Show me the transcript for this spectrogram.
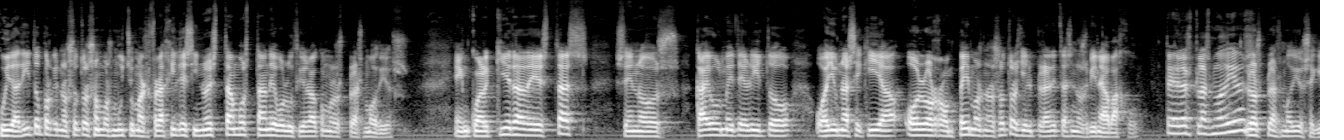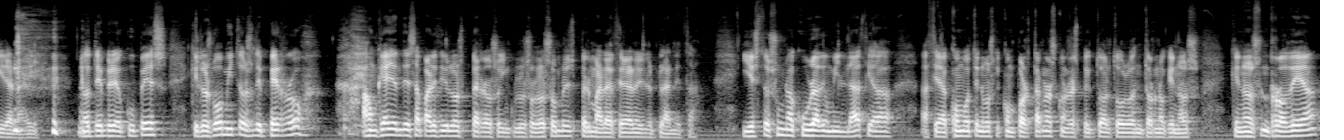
Cuidadito porque nosotros somos mucho más frágiles y no estamos tan evolucionados como los plasmodios. En cualquiera de estas se nos cae un meteorito o hay una sequía o lo rompemos nosotros y el planeta se nos viene abajo. ¿Pero los plasmodios? Los plasmodios seguirán ahí. No te preocupes que los vómitos de perro, aunque hayan desaparecido los perros o incluso los hombres, permanecerán en el planeta. Y esto es una cura de humildad hacia, hacia cómo tenemos que comportarnos con respecto a todo el entorno que nos, que nos rodea,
